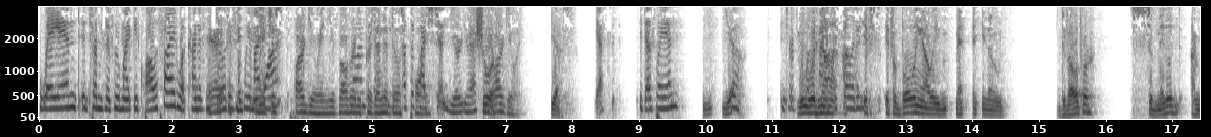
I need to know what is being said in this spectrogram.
weigh in in terms of who might be qualified, what kind of I facility think we might you're want. just arguing. You've already No, presented asking- those that's a points. question. You're, you're actually Sure. arguing. Yes. yes, it does weigh in Yeah. in terms we of what would kind not of facility. if if a bowling alley you know developer submitted i'm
